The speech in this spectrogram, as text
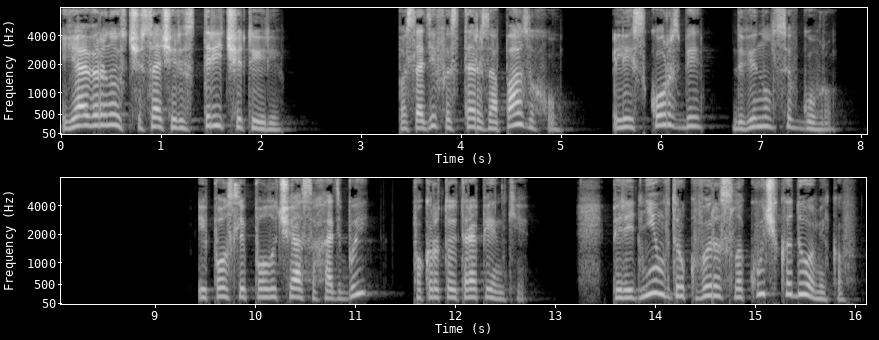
Я вернусь часа через три-четыре». Посадив Эстер за пазуху, Лис Корсби двинулся в гору. И после получаса ходьбы по крутой тропинке перед ним вдруг выросла кучка домиков —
